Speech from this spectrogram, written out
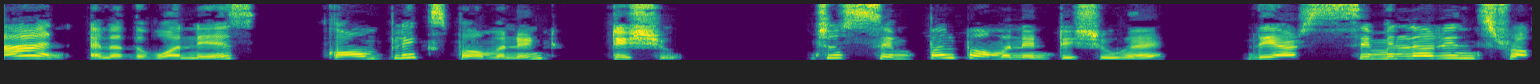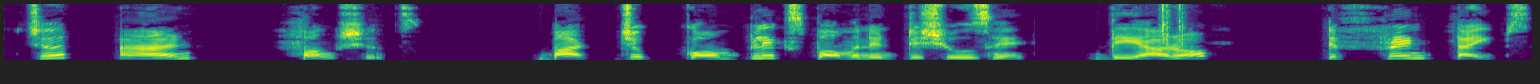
and another one is complex permanent tissue जो सिंपल परमानेंट टिश्यू है they are similar in structure and functions but जो कॉम्प्लेक्स परमानेंट टिश्यूज हैं they are of different types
